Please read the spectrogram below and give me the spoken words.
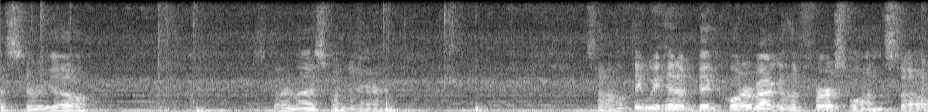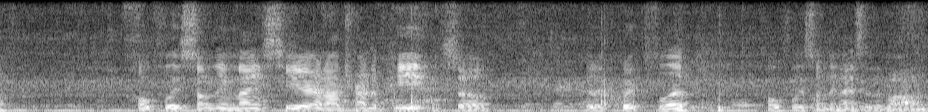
guys. Here we go. Let's get a nice one here. So I don't think we hit a big quarterback in the first one, so hopefully something nice here. I'm not trying to peek, so get a quick flip. Hopefully something nice at the bottom.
